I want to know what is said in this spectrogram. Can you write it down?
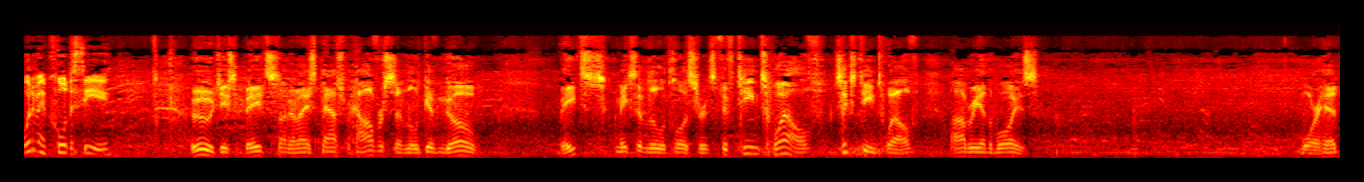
would have been cool to see. Ooh, Jason Bates on a nice pass from Halverson. Little give and go. Bates makes it a little closer. It's 15 12, 16 12. Aubrey and the boys. Moorhead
